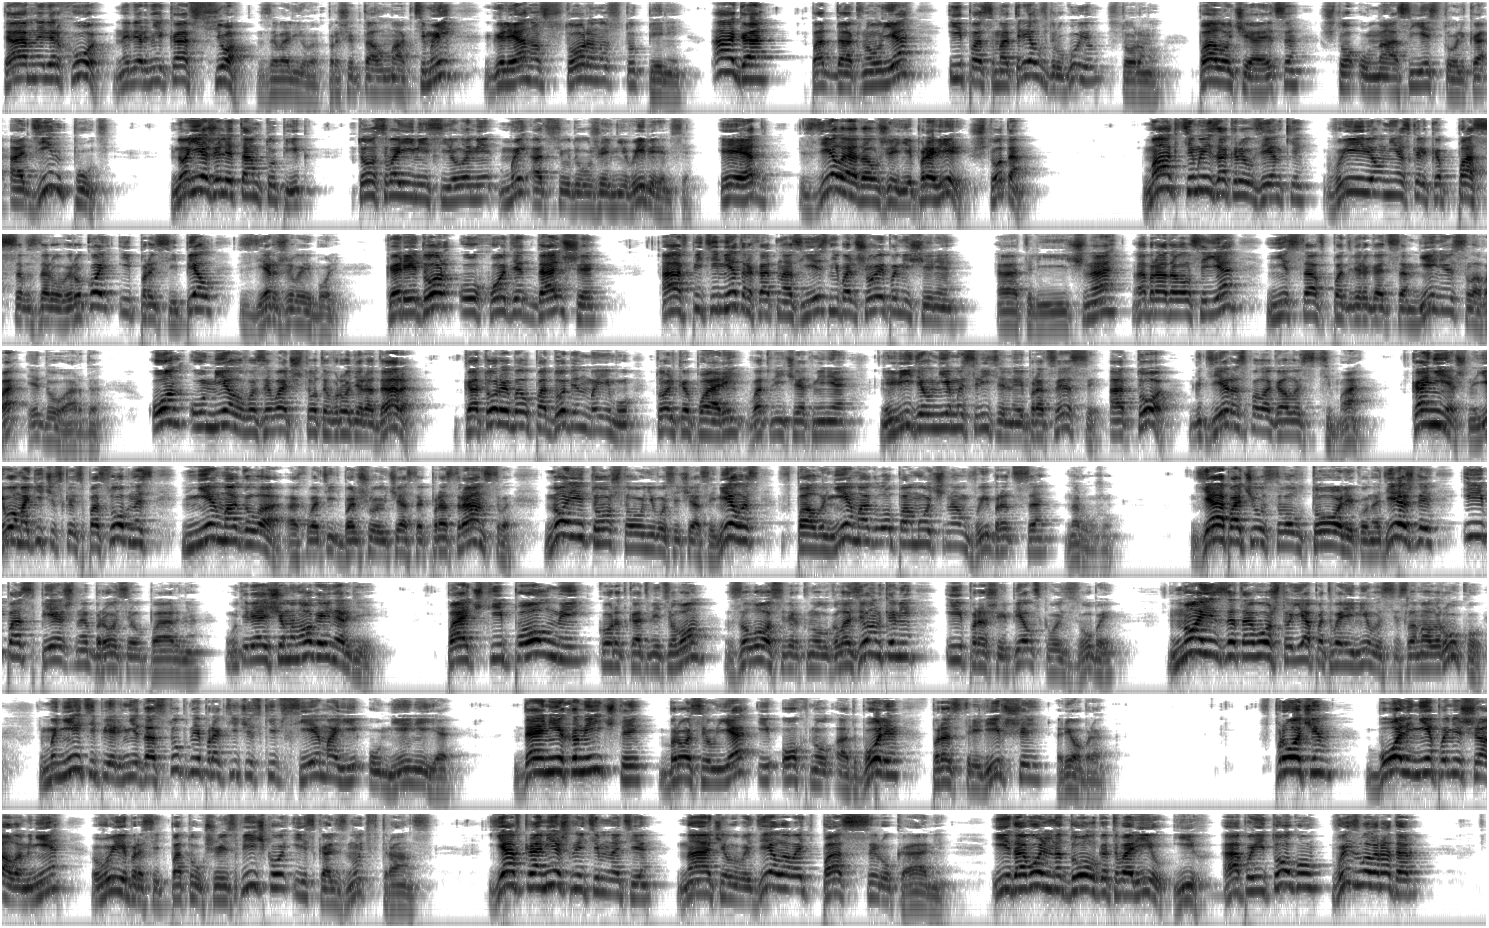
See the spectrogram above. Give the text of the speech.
Там наверху наверняка все завалило, прошептал маг тьмы, глянув в сторону ступеней. Ага, поддакнул я и посмотрел в другую сторону. Получается, что у нас есть только один путь. Но ежели там тупик, то своими силами мы отсюда уже не выберемся. Эд, Сделай одолжение, проверь, что там. Маг тьмы закрыл зенки, вывел несколько пассов здоровой рукой и просипел, сдерживая боль. Коридор уходит дальше, а в пяти метрах от нас есть небольшое помещение. Отлично, обрадовался я, не став подвергать сомнению слова Эдуарда. Он умел вызывать что-то вроде радара, который был подобен моему, только парень, в отличие от меня, видел не мыслительные процессы, а то, где располагалась тьма. Конечно, его магическая способность не могла охватить большой участок пространства, но и то, что у него сейчас имелось, вполне могло помочь нам выбраться наружу. Я почувствовал толику надежды и поспешно бросил парня. «У тебя еще много энергии?» «Почти полный», — коротко ответил он, зло сверкнул глазенками и прошипел сквозь зубы. «Но из-за того, что я, по твоей милости, сломал руку, мне теперь недоступны практически все мои умения». «Да не хнычь ты!» – бросил я и охнул от боли, прострелившей ребра. Впрочем, боль не помешала мне выбросить потухшую спичку и скользнуть в транс. Я в кромешной темноте начал выделывать пассы руками. И довольно долго творил их, а по итогу вызвал радар.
